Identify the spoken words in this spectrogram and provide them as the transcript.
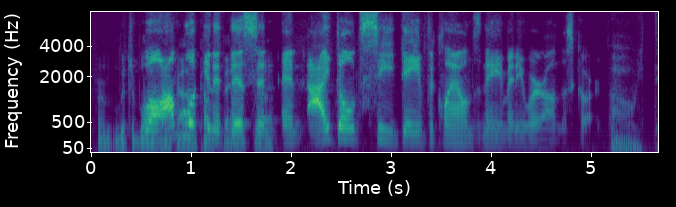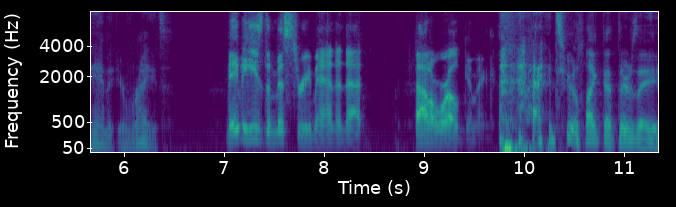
from Lucha Blog. Well, I'm looking at this and, and I don't see Dave the Clown's name anywhere on this card. Oh, damn it! You're right. Maybe he's the mystery man in that battle royal gimmick. I do like that. There's a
